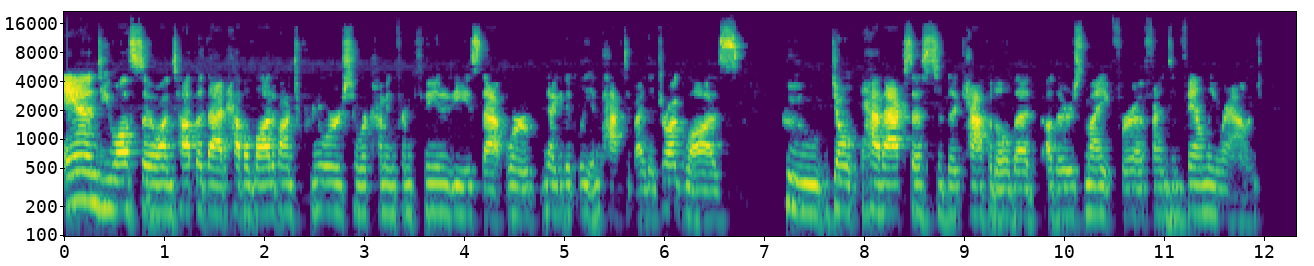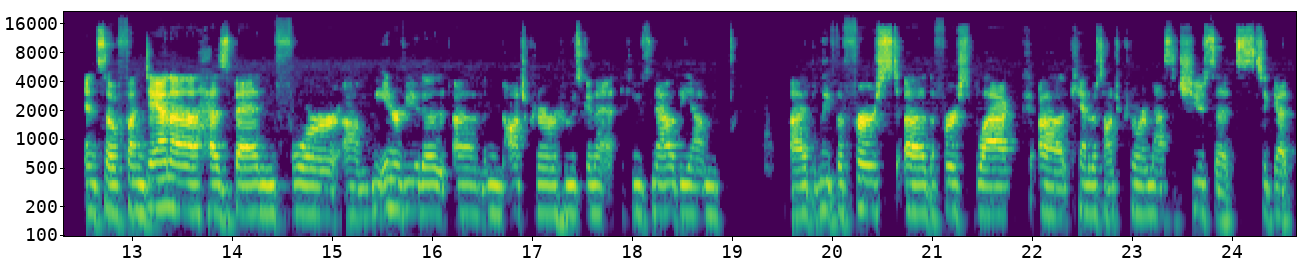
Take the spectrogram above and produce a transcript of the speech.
And you also, on top of that, have a lot of entrepreneurs who are coming from communities that were negatively impacted by the drug laws who don't have access to the capital that others might for a friends and family round. And so Fundanna has been for. Um, we interviewed a, um, an entrepreneur who's gonna who's now the um, I believe the first uh, the first Black uh, cannabis entrepreneur in Massachusetts to get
